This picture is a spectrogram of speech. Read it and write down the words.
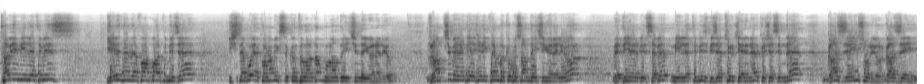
Tabii milletimiz yeniden Refah Partimize işte bu ekonomik sıkıntılardan bunaldığı için de yöneliyor. Rantçı belediyecilikten bakıp usandığı için yöneliyor. Ve diğer bir sebep milletimiz bize Türkiye'nin her köşesinde Gazze'yi soruyor. Gazze'yi.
